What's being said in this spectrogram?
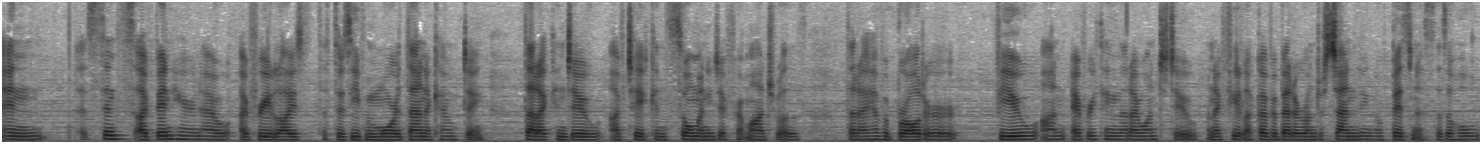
in, since I've been here now I've realised that there's even more than accounting that I can do. I've taken so many different modules that I have a broader view on everything that I want to do and I feel like I have a better understanding of business as a whole.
